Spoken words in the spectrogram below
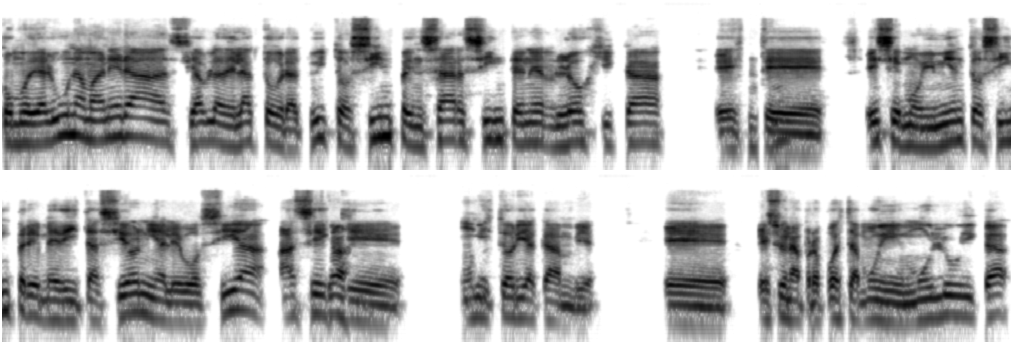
como de alguna manera se habla del acto gratuito sin pensar, sin tener lógica, este, ese movimiento sin premeditación y alevosía hace que una historia cambie. Eh, es una propuesta muy, muy lúdica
